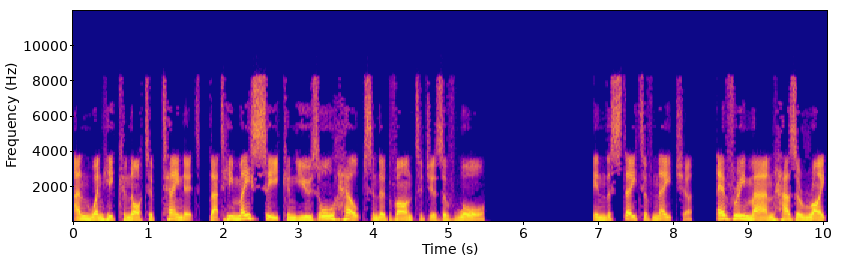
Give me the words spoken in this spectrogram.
and when he cannot obtain it, that he may seek and use all helps and advantages of war. In the state of nature, every man has a right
